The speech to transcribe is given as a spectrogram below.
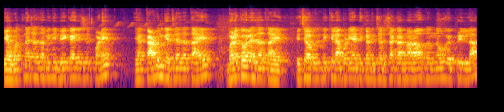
या वतनाच्या जमिनी बेकायदेशीरपणे या काढून घेतल्या जात आहे बळकवल्या जात आहे याच्यावरती देखील आपण या ठिकाणी चर्चा करणार आहोत. नऊ एप्रिलला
